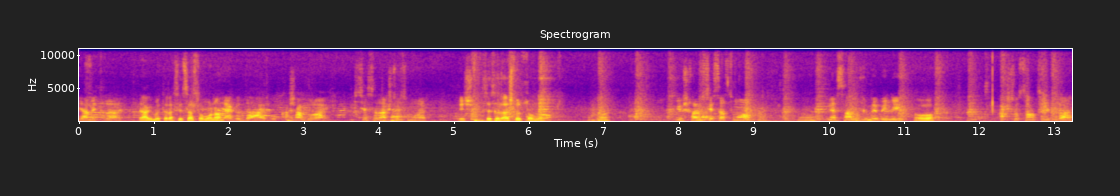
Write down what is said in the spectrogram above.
як метра як метра сесад сумона як дай бу кашар дурай сесад ҳаштод сумона иш? Сесад ҳаштод сумона Юш хам 300 сумон. Я сандук мебели. О. 8 сантиметра.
